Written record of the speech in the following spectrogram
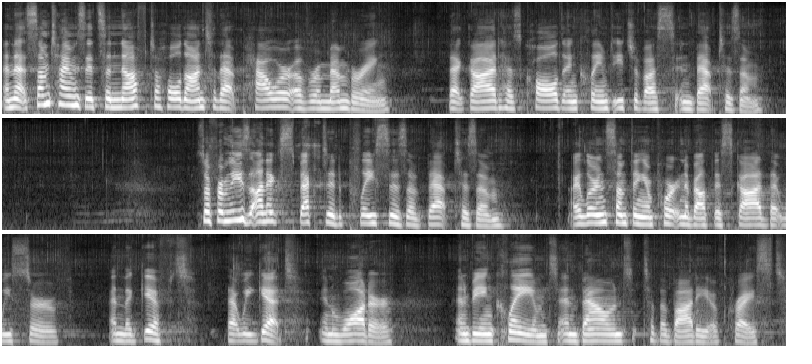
And that sometimes it's enough to hold on to that power of remembering that God has called and claimed each of us in baptism. So, from these unexpected places of baptism, I learned something important about this God that we serve and the gift that we get in water and being claimed and bound to the body of Christ.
